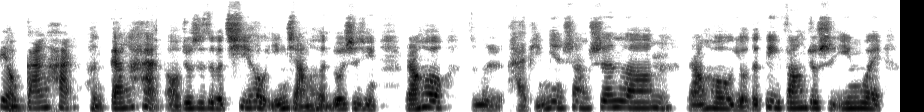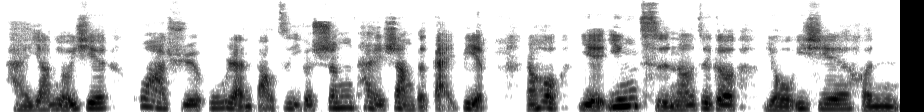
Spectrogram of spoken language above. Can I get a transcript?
比较干旱，嗯，很干旱哦，就是这个气候影响了很多事情。然后什么海平面上升了，嗯，然后有的地方就是因为海洋有一些化学污染，导致一个生态上的改变。然后也因此呢，这个有一些很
